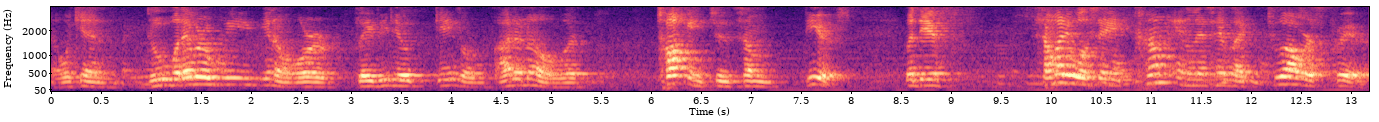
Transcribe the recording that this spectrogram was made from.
And we can do whatever we, you know, or play video games or I don't know, what, talking to some peers. But if somebody will say, come and let's have like two hours prayer.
